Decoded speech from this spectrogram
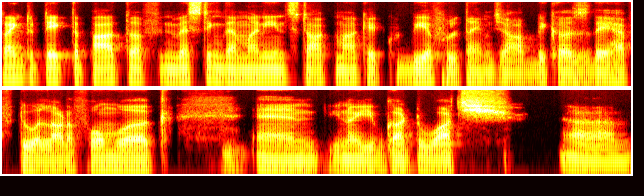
trying to take the path of investing their money in stock market could be a full-time job because they have to do a lot of homework mm-hmm. and you know you've got to watch um,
